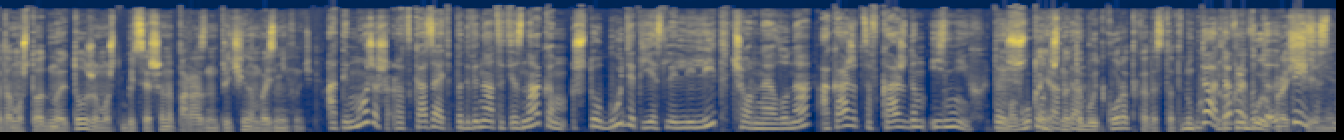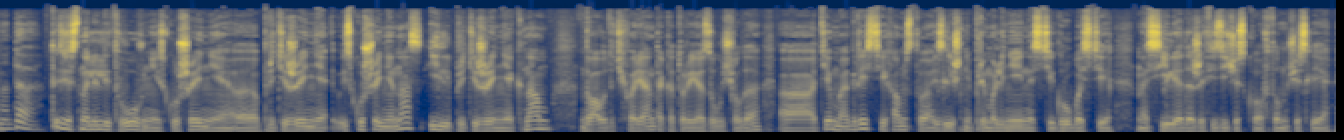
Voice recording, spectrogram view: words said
Потому что одно и то же может быть совершенно по разным причинам возникнуть. А ты можешь рассказать по 12 знакам, что будет, если Лилит, черная луна, окажется в каждом из них? То есть, Могу, конечно, тогда? это будет коротко достаточно. Ну, да, как давай, любое вот упрощение. Тезисно, да. Тезисно Лилит в Овне, искушение искушение, э, притяжение, искушение нас или притяжение к нам, два вот этих варианта, которые я озвучил, да, а темы агрессии, хамства, излишней прямолинейности, грубости, насилия даже физического в том числе.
